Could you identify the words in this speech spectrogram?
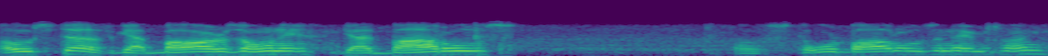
old stuff. Got bars on it, got bottles, old store bottles and everything.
